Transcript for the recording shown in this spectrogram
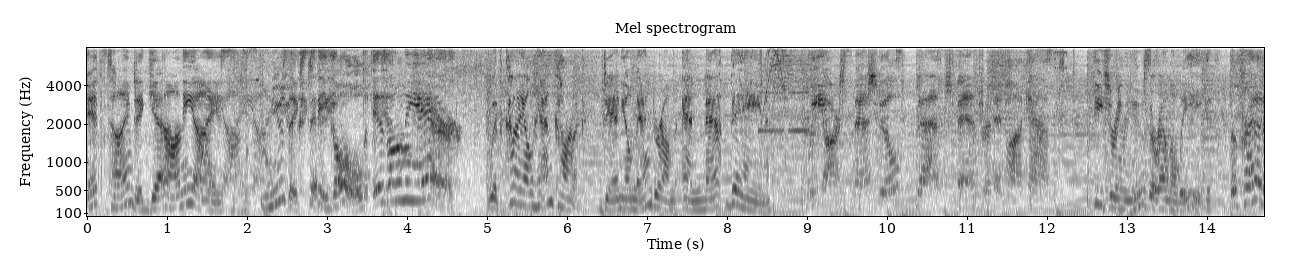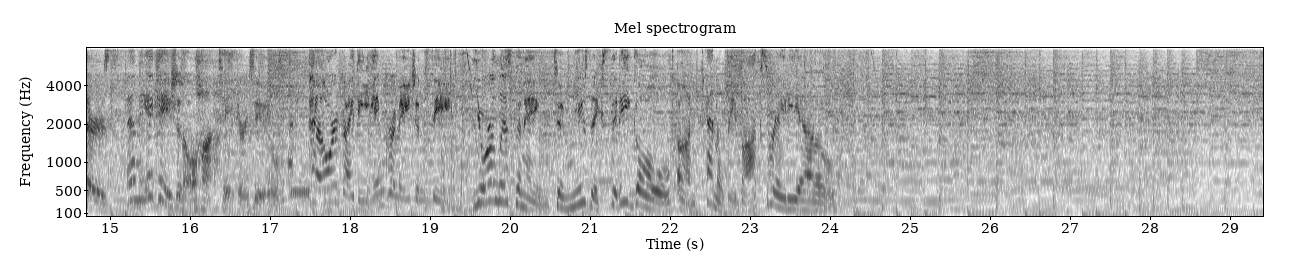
It's time to get on the ice. Music City Gold is on the air with Kyle Hancock, Daniel Mangrum, and Matt Bain. We are Smashville's best fan driven podcast, featuring news around the league, the Predators, and the occasional hot take or two. Powered by the Ingram Agency. You're listening to Music City Gold on Penalty Box Radio.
